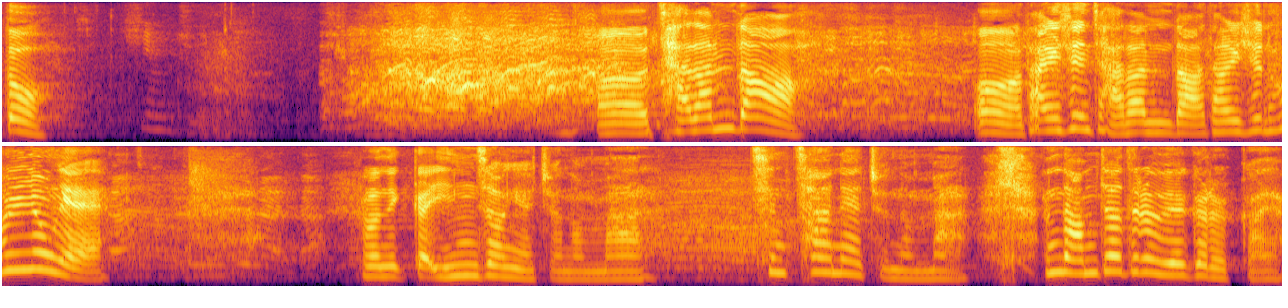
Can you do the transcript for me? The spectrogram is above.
또. 어, 잘한다. 어, 당신 잘한다. 당신 훌륭해. 그러니까 인정해주는 말, 칭찬해주는 말. 남자들은 왜 그럴까요?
